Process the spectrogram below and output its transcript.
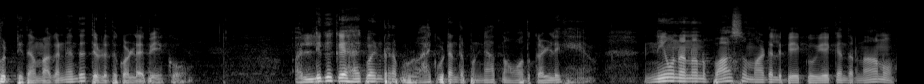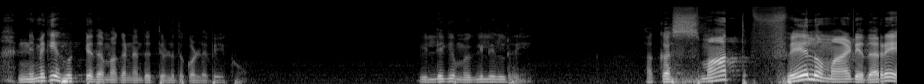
ಹುಟ್ಟಿದ ಮಗನೆಂದು ತಿಳಿದುಕೊಳ್ಳಬೇಕು. ಅಲ್ಲಿಗೆ ಕೈ ಹಾಕಿಬಿಟ್ರ ಹಾಕಿಬಿಟ್ಟನ್ರ ಪುಣ್ಯಾತ್ಮ ಒಂದು ಕಳ್ಳಿಗೆ ನೀವು ನನ್ನನ್ನು ಪಾಸು ಮಾಡಲೇಬೇಕು, ಏಕೆಂದರೆ ನಾನು ನಿಮಗೆ ಹುಟ್ಟಿದ ಮಗನೆಂದು ತಿಳಿದುಕೊಳ್ಳಬೇಕು. ಇಲ್ಲಿಗೆ ಮುಗಿಲಿಲ್ರಿ. ಅಕಸ್ಮಾತ್ ಫೇಲು ಮಾಡಿದರೆ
